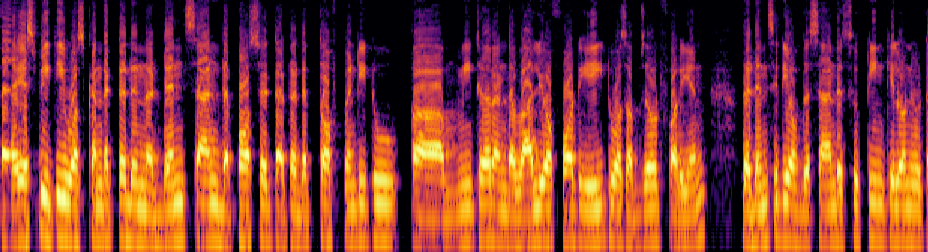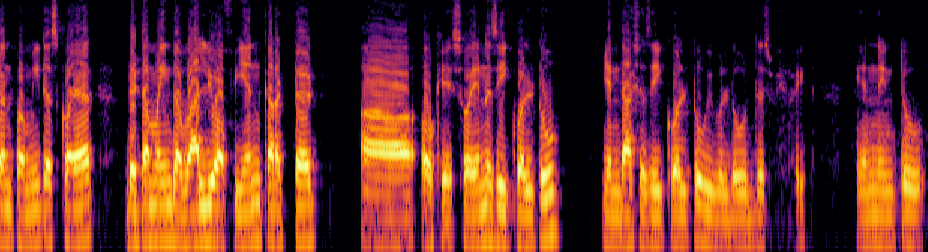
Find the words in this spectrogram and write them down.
the SPT was conducted in a dense sand deposit at a depth of 22 uh, meter and a value of 48 was observed for N. The density of the sand is 15 kilonewton per meter square. Determine the value of N corrected. Uh, okay, so N is equal to, N dash is equal to, we will do it this way, right? N into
